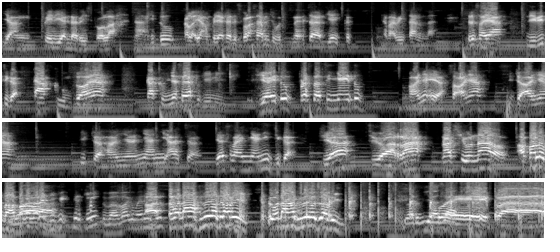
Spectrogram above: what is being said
yang pilihan dari sekolah. Nah itu kalau yang pilihan dari sekolah saya menyebut aja dia ikut karawitan lah. Terus saya sendiri juga kagum soalnya kagumnya saya begini. Dia itu prestasinya itu banyak ya soalnya tidak hanya tidak hanya nyanyi aja. Dia selain nyanyi juga dia juara nasional. Apa lo bapak kemarin di Turki Bapak kemarin ah, tepuk tangan dulu Mas Rafi tepuk tangan dulu Mas Rafi luar biasa. Pak,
